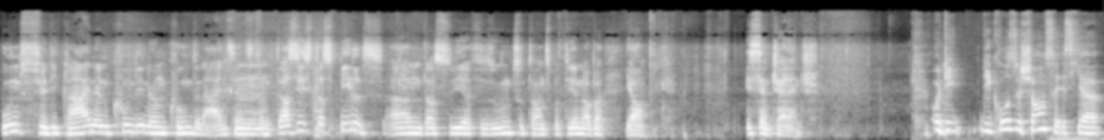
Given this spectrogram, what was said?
und für die kleinen Kundinnen und Kunden einsetzt. Mhm. Und das ist das Bild, ähm, das wir versuchen zu transportieren. Aber ja, ist ein Challenge. Und die, die große Chance ist ja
